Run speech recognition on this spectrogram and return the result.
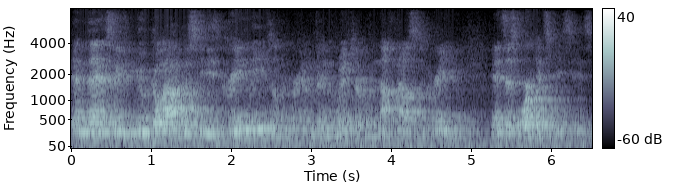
And then, so you, you go out and you see these green leaves on the ground during the winter when nothing else is green. And it's this orchid species.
